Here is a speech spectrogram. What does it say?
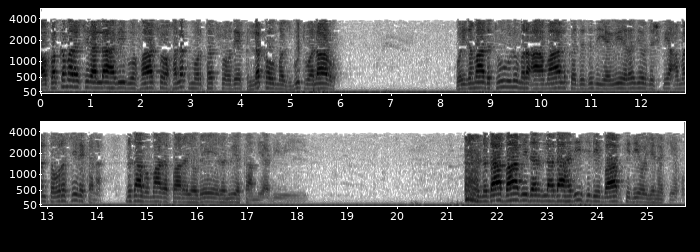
او په کوم راز چې الله حبيب وفات شو خلق مرتد شو د کلک او مضبوط ولاړو وې زما د ټول مر اعمال کده د یوې ورځې او د شپې عمل ته ورسېد کنه نو دا به ما د پاره یو ډېر لوی کامیابی وي نو دا باب در لا دا حدیث دی باب کې دی او جنہ کې هو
